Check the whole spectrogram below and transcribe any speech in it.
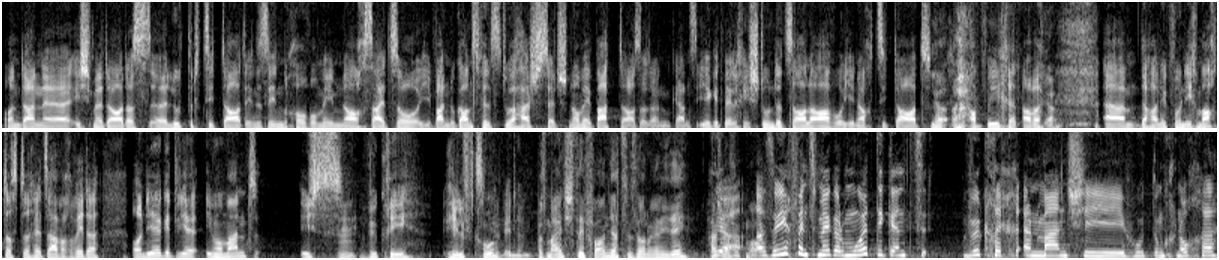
Und dann äh, ist mir da das äh, Luther-Zitat in den Sinn gekommen, wo man ihm nachsagt, so, wenn du ganz viel zu tun hast, solltest du noch mehr beten. Also dann gehen sie irgendwelche Stundenzahlen an, die je nach Zitat Ja. abweichen. Aber Ja. ähm, da habe ich gefunden, ich mache das doch jetzt einfach wieder. Und irgendwie im Moment ist es wirklich, hilft es Cool. mir wieder. Was meinst du, Stefania, zu so einer Idee? Hast du auch schon gemacht? Also ich finde es mega ermutigend, wirklich einen Mensch in Haut und Knochen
